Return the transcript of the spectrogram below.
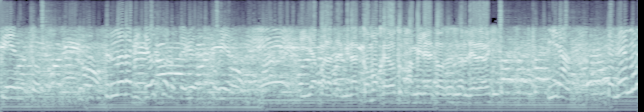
siento. Entonces es maravilloso lo que yo he descubierto. Y ya para terminar, ¿cómo quedó tu familia entonces el día de hoy? Mira, tenemos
